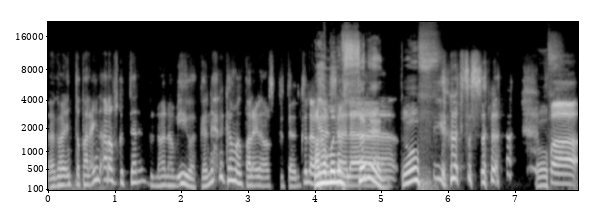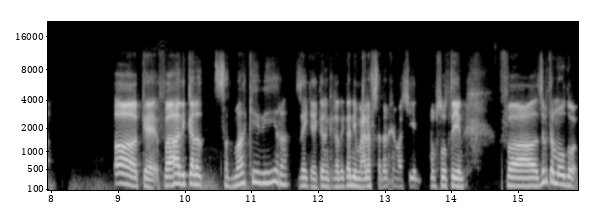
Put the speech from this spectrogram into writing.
آه، قال أنت طالعين Arabs Got Talent قلنا لهم إيوه. قال نحن كمان طالعين Arabs Got Talent قلنا لهم نفس السنة. أوف. نفس السنة. ف okay فهذه كانت صدمة كبيرة. زي كذا كاني مع نفسنا نحن ماشيين مبسوطين. فزبط الموضوع.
